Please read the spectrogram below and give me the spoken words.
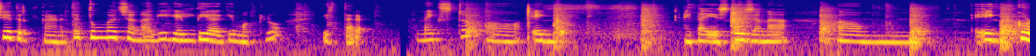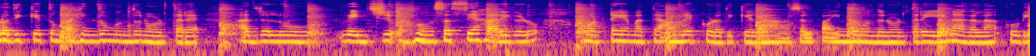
ಚೇತರಿಕೆ ಕಾಣುತ್ತೆ. ತುಂಬ ಚೆನ್ನಾಗಿ ಹೆಲ್ದಿಯಾಗಿ ಮಕ್ಕಳು ಇರ್ತಾರೆ. Next egg. ಆಯಿತಾ? ಎಷ್ಟೋ ಜನ ಎಗ್ ಕೊಡೋದಕ್ಕೆ ತುಂಬ ಹಿಂದೂ ಮುಂದೆ ನೋಡ್ತಾರೆ. ಅದರಲ್ಲೂ ವೆಜ್ ಸಸ್ಯಾಹಾರಿಗಳು, ಮೊಟ್ಟೆ ಮತ್ತು ಆಮ್ಲೆಟ್ ಕೊಡೋದಕ್ಕೆಲ್ಲ ಸ್ವಲ್ಪ ಹಿಂದೂ ಮುಂದೆ ನೋಡ್ತಾರೆ. ಏನಾಗಲ್ಲ, ಕೊಡಿ.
